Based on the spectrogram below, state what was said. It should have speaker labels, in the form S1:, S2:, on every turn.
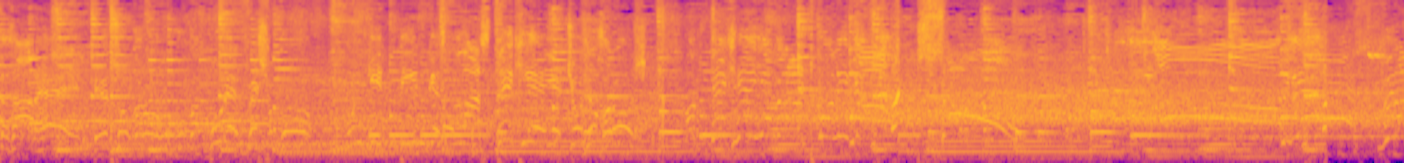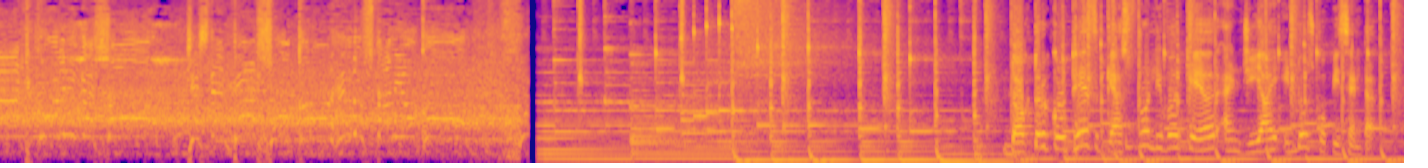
S1: इंतज़ार है। डेढ़ सौ करोड़ लोगों का पूरे विश्व को उनकी टीम के उल्लास देखिए ये जोशो खरोश और देखिए ये विराट कोहली का
S2: doctor कोठेज gastro liver care and G I endoscopy centre.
